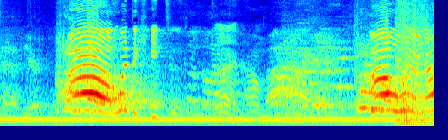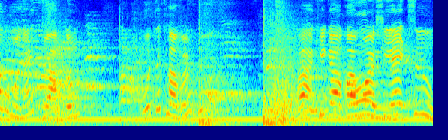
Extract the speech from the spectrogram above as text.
Set up here. Oh, with the kick to the gut. Oh my god. Oh, with another one. That dropped him. With the cover. All right, kick out by Marcy at two.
